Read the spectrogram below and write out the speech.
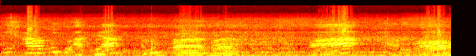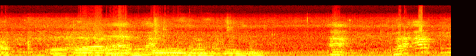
i arab itu ada Empat, pak arab. Dan dan nah berarti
